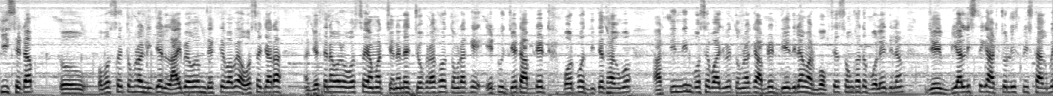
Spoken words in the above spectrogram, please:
কী সেট তো অবশ্যই তোমরা নিজের লাইভ এবং দেখতে পাবে। অবশ্যই যারা যেতে না পারো, অবশ্যই আমার চ্যানেলে চোখ রাখো। তোমরাকে এ টু জেড আপডেট পরপর দিতে থাকব। আর তিন দিন বসে বাজবে। তোমরাকে আপডেট দিয়ে দিলাম। আর বক্সের সংখ্যা তো বলেই দিলাম যে বিয়াল্লিশ থেকে আটচল্লিশ পিস থাকবে।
